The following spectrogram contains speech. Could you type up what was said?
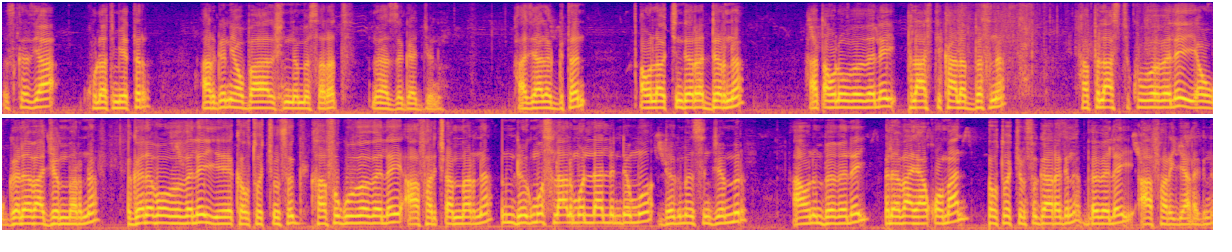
እስከዚያ ሁለት ሜትር አድርገን ያው ባልሽነ መሰረት ነው ያዘጋጀ ነው። ከዚያ ለግተን ጣውላዎችን ደረደርነ። ከጣውላው በበላይ ፕላስቲክ አለበስነ። ከፕላስቲኩ በበላይ ያው ገለባ ጀመርነ። ገለባው በበላይ የከብቶችን ፍግ፣ ከፍጉ በበላይ አፈር ጨመርነ። ደግሞ ስላልሞላልን ደግሞ ደግመን ስንጀምር አሁንም በበላይ ገለባ ያቆማል። ከብቶችን ፍግ አረግነ፣ በበላይ አፈር እያረግነ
